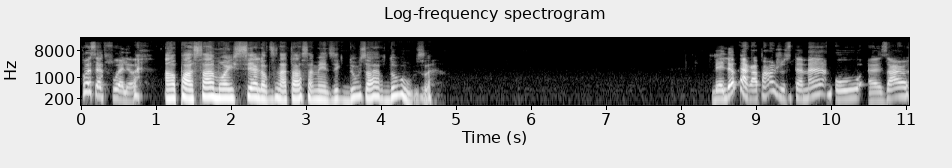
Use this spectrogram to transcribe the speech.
pas cette fois-là. En passant, moi, ici, à l'ordinateur, ça m'indique 12h12. Mais là, par rapport justement aux euh, heures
